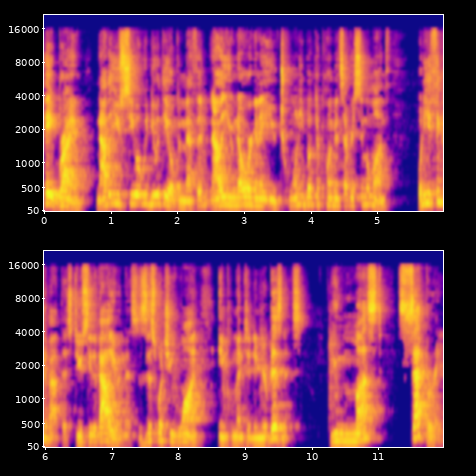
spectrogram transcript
Hey, Brian, now that you see what we do with the open method, now that you know we're going to get you 20 booked appointments every single month, what do you think about this? Do you see the value in this? Is this what you want implemented in your business? You must separate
